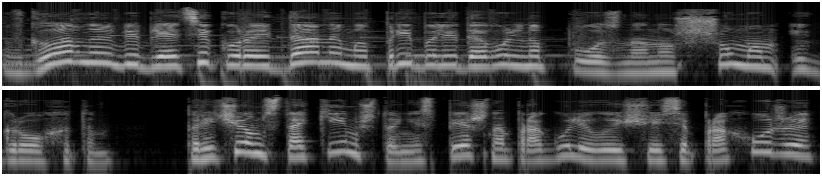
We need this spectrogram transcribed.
В главную библиотеку Рейданы мы прибыли довольно поздно, но с шумом и грохотом. Причем с таким, что неспешно прогуливающиеся прохожие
